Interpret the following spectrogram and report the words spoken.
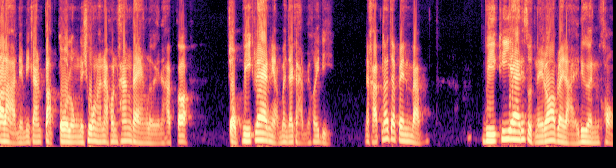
ตลาดเนี่ยมีการปรับตัวลงในช่วงนั้นนะค่อนข้างแรงเลยนะครับ ก็จบวีคแรกเนี่ยบรรยากาศไม่ค่อยดีนะครับ น่าจะเป็นแบบวีคที่แย่ที่สุดในรอบหลาย ๆ เดือนของ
